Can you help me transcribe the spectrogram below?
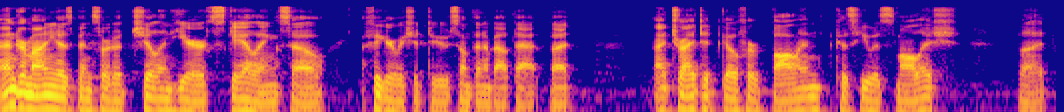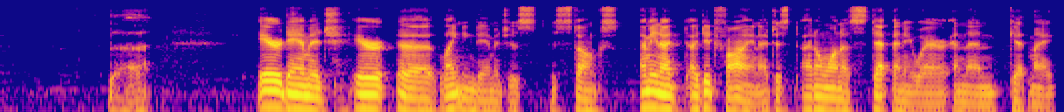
Andramania has been sort of chilling here, scaling, so I figure we should do something about that. But I tried to go for Ballin because he was smallish, but the air damage, air uh, lightning damage is, is stunks. I mean, I, I did fine. I just I don't want to step anywhere and then get my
